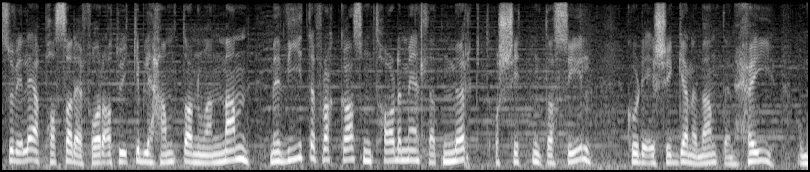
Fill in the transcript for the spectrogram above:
så vil jeg passe deg for at du ikke blir henta av noen menn med hvite frakker som tar deg med til et mørkt og skittent asyl, hvor det i skyggene venter en høy og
